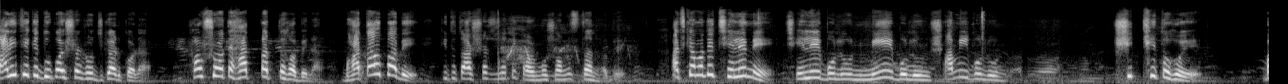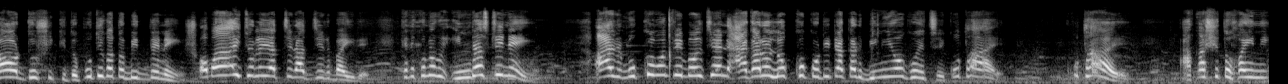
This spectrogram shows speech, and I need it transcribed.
বাড়ি থেকে দু পয়সা রোজগার করা সবসময় হাত পাততে হবে না। ভাতাও পাবে, কিন্তু তার সাথে সাথে কর্মসংস্থান হবে। আজকে আমাদের ছেলে মেয়ে, ছেলে বলুন, মেয়ে বলুন, স্বামী বলুন, শিক্ষিত হয়ে বা অর্ধশিক্ষিত, পুঁথিগত বিদ্যে নেই, সবাই চলে যাচ্ছে রাজ্যের বাইরে। এখানে কোনো ইন্ডাস্ট্রি নেই। আর মুখ্যমন্ত্রী বলছেন, এগারো লক্ষ কোটি টাকার বিনিয়োগ হয়েছে। কোথায়? কোথায়? আকাশে তো হয়নি,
